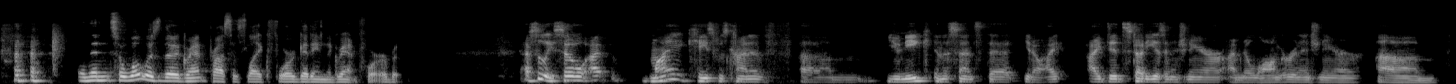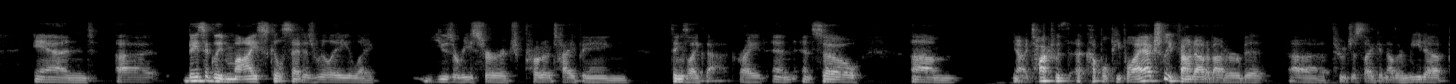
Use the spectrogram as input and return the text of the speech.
and then, so what was the grant process like for getting the grant for Urbit? Absolutely. So I, my case was kind of um, unique in the sense that you know I I did study as an engineer. I'm no longer an engineer, um, and uh, basically my skill set is really like user research, prototyping, things like that, right? And and so um, you know I talked with a couple people. I actually found out about Urbit uh, through just like another meetup,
